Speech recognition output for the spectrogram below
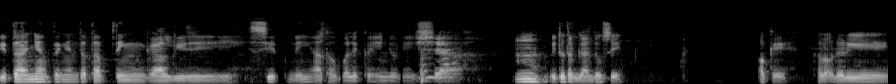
ditanya pengen tetap tinggal di Sydney atau balik ke Indonesia, hmm, itu tergantung sih. Oke, kalau dari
